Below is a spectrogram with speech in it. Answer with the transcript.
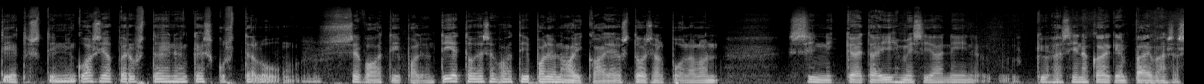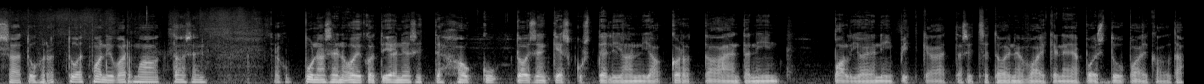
tietysti niin kuin asiaperusteinen keskustelu, se vaatii paljon tietoa ja se vaatii paljon aikaa. Ja jos toisella puolella on sinnikkäitä ihmisiä, niin kyllähän siinä kaiken päivänsä saa tuhrattua. Että moni varmaan ottaa sen joku punaisen oikotien ja sitten haukkuu toisen keskustelijan ja korottaa ääntä niin paljon ja niin pitkään, että sitten se toinen vaikenee ja poistuu paikalta.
